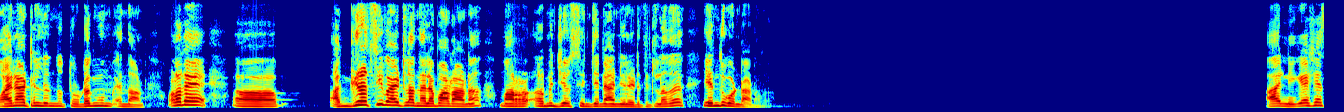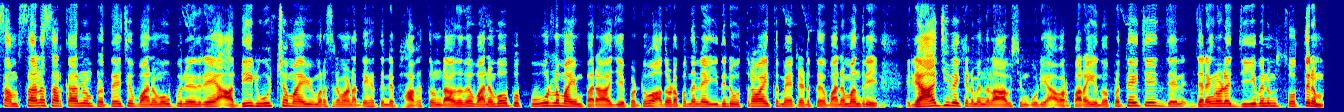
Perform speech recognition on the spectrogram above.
വയനാട്ടിൽ നിന്ന് തുടങ്ങും എന്നാണ്. വളരെ അഗ്രസീവായിട്ടുള്ള നിലപാടാണ് മാർ റെമിജിയോസ് സിഞ്ചനാനിൽ എടുത്തിട്ടുള്ളത്. എന്തുകൊണ്ടാണത്? ആ നികേഷെ സംസ്ഥാന സർക്കാരിനും പ്രത്യേകിച്ച് വനംവകുപ്പിനെതിരെ അതിരൂക്ഷമായ വിമർശനമാണ് അദ്ദേഹത്തിന്റെ ഭാഗത്തുണ്ടാകുന്നത്. വനംവകുപ്പ് പൂർണമായും പരാജയപ്പെട്ടു. അതോടൊപ്പം തന്നെ ഇതിന്റെ ഉത്തരവാദിത്തം ഏറ്റെടുത്ത് വനമന്ത്രി രാജിവെക്കണമെന്നുള്ള ആവശ്യം കൂടി അവർ പറയുന്നു. പ്രത്യേകിച്ച് ജനങ്ങളുടെ ജീവനും സ്വത്തിനും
